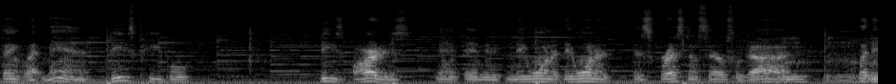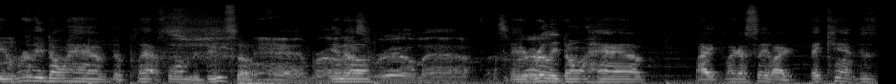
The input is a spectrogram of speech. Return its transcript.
think like, man, these people, these artists, and, and they- they want to they want to express themselves for God, Mhm, mhm. but they really don't have the platform to do so. Man, bro, You know, that's real, man. That's They real. really don't have. Like, like I say, like they can't just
